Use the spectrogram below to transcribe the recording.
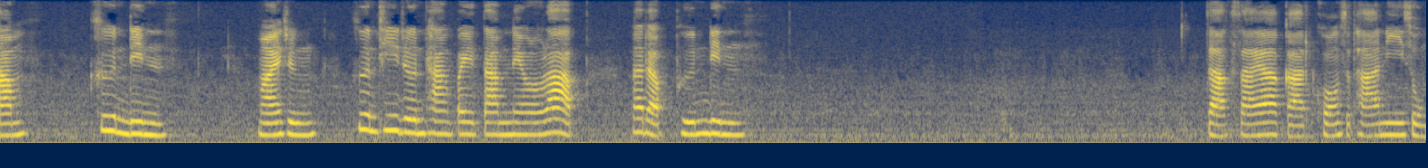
3. คลื่นดิน หมายถึงคลื่นที่เดินทางไปตามแนวราบระดับพื้นดิน จากสายอากาศของสถานีส่ง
